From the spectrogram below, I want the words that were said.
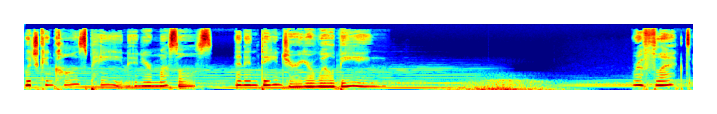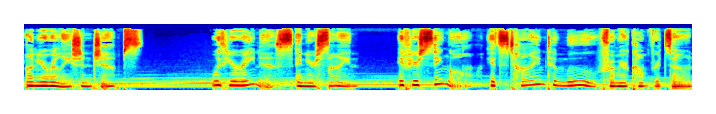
which can cause pain in your muscles and endanger your well being. Reflect on your relationships. With Uranus in your sign, if you're single, it's time to move from your comfort zone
